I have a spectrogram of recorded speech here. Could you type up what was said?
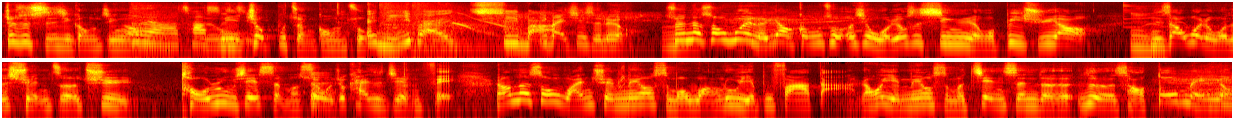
就是十几公斤哦，对啊，差十几，你就不准工作。哎，你一百七吧？一百七十六。所以那时候为了要工作，而且我又是新人，我必须要，你知道，为了我的选择去。投入些什么，所以我就开始减肥。然后那时候完全没有什么网络，也不发达，然后也没有什么健身的热潮都没有，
